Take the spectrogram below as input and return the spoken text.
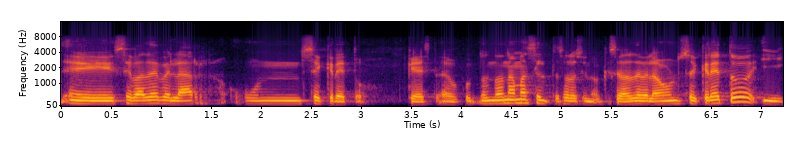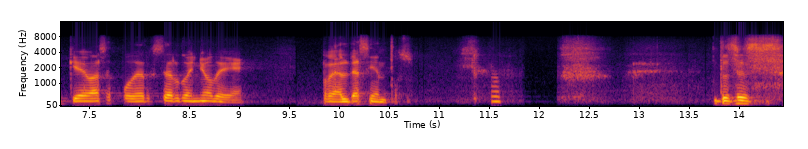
eh, se va a develar un secreto. Que no nada más el tesoro, sino que se va a develar un secreto y que vas a poder ser dueño de Real de Asientos. Entonces,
